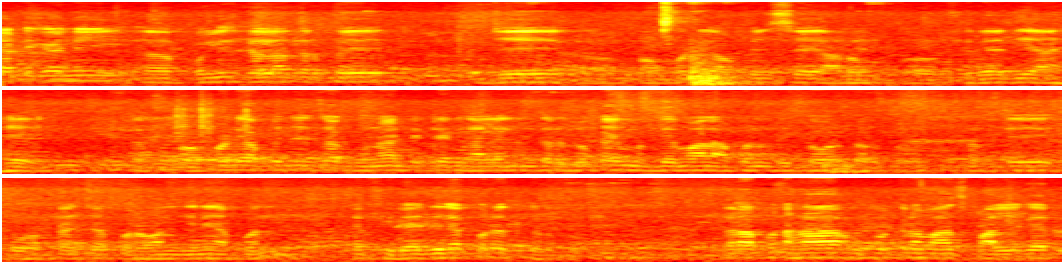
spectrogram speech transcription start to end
या ठिकाणी पोलीस दलातर्फे जे प्रॉपर्टी ऑफिसचे आरोप फिर्यादी आहे तर प्रॉपर्टी ऑफिसचा गुन्हा डिटेक्ट झाल्यानंतर जो काही मुद्देमाल आपण रिकवर करतो तर ते कोर्टाच्या परवानगीने आपण त्या फिर्यादीला परत करतो. तर आपण हा उपक्रम आज पालघर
